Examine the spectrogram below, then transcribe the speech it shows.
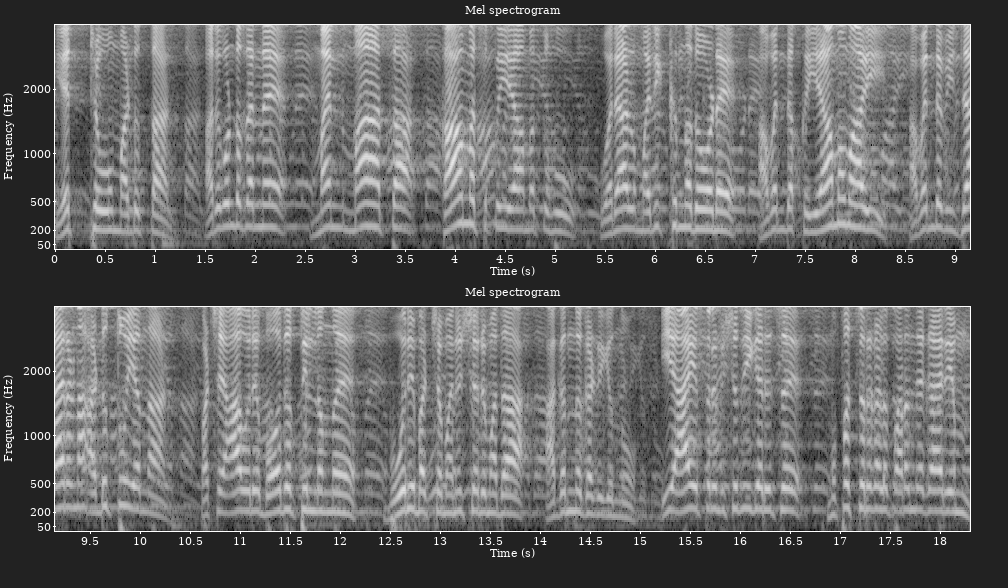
ഏറ്റവും അടുത്താണ് അതുകൊണ്ട് തന്നെ മൻ മാത്ത കാമത്ത് ഖിയാമത്തുഹു ഒരാൾ മരിക്കുന്നതോടെ അവന്റെ ഖിയാമമായി അവന്റെ വിചാരണ അടുത്തു എന്നാണ്. പക്ഷെ ആ ഒരു ബോധത്തിൽ നിന്ന് ഭൂരിപക്ഷ മനുഷ്യരും അത അകന്നു കഴിയുന്നു. ഈ ആയത്തിനെ വിശദീകരിച്ച് മുഫസ്സിറുകൾ പറഞ്ഞ കാര്യം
